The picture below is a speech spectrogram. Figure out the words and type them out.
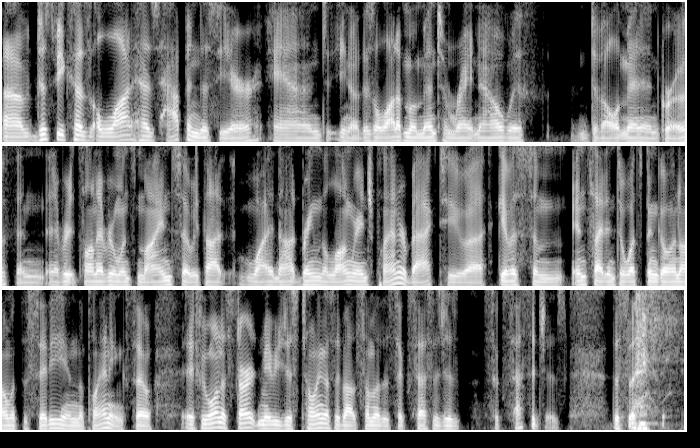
uh, just because a lot has happened this year, and you know, there's a lot of momentum right now with development and growth, and every, it's on everyone's mind. So we thought, why not bring the long range planner back to uh, give us some insight into what's been going on with the city and the planning? So if we want to start, maybe just telling us about some of the successes, successes, the,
